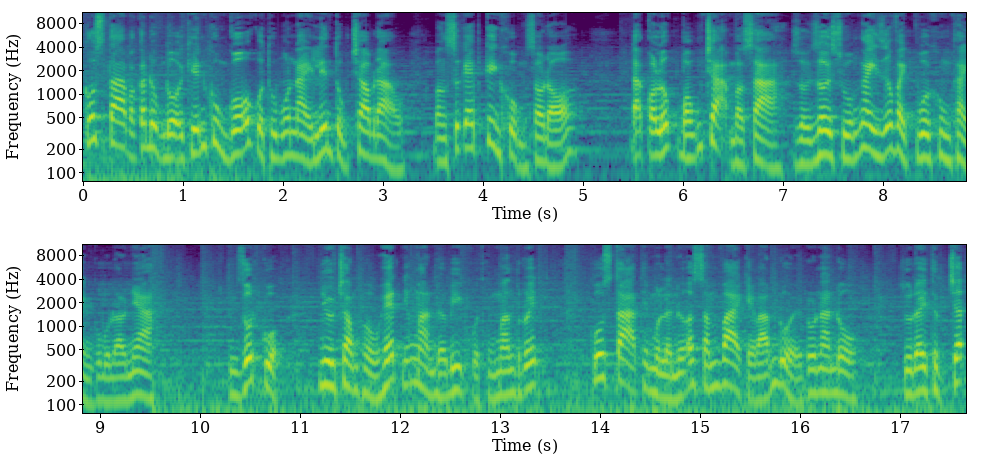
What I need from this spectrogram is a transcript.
Costa và các đồng đội khiến khung gỗ của thủ môn này liên tục trao đảo bằng sức ép kinh khủng sau đó. Đã có lúc bóng chạm vào xà rồi rơi xuống ngay giữa vạch vôi khung thành của Bồ Đào Nha. Nhưng rốt cuộc, như trong hầu hết những màn derby của thành Madrid, Costa thêm một lần nữa sắm vai kẻ bám đuổi Ronaldo, dù đây thực chất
